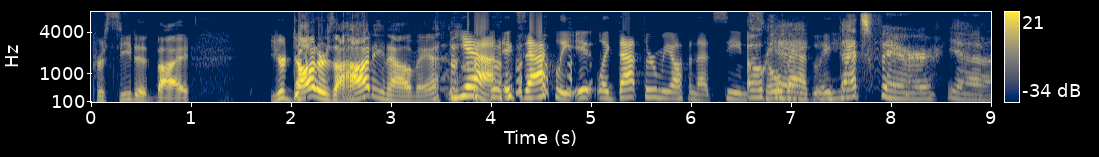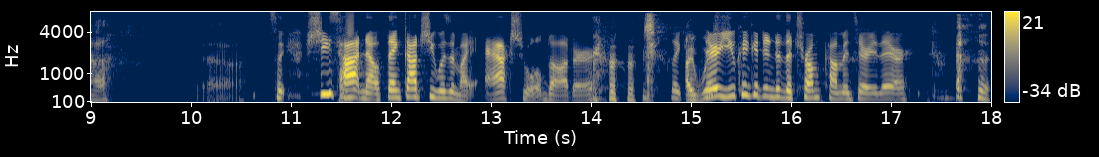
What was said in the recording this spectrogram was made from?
preceded by your daughter's a hottie now man yeah, exactly. It like that threw me off in that scene okay. so badly. That's fair. Yeah. Yeah. It's like she's hot now. Thank God she wasn't my actual daughter. like I there, you can get into the Trump commentary there.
